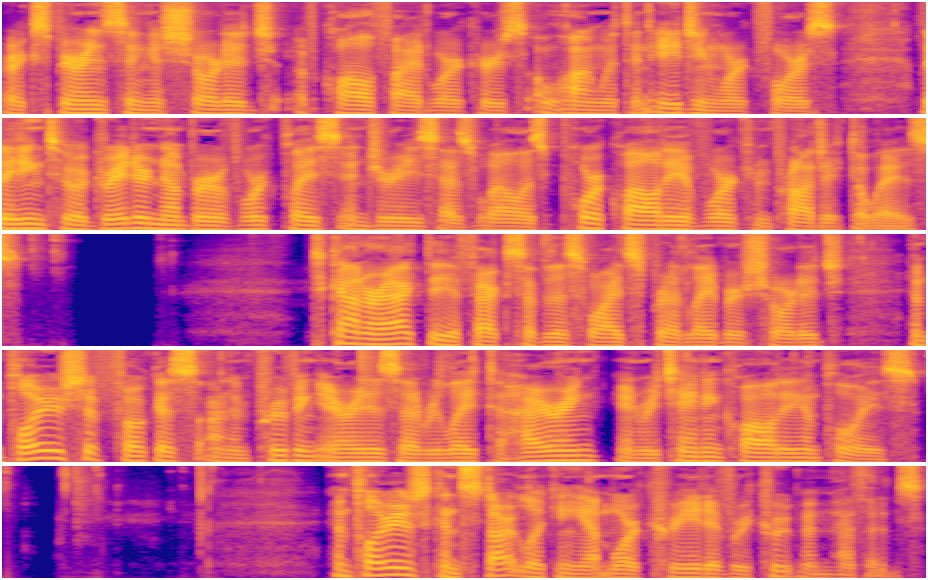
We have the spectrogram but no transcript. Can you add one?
are experiencing a shortage of qualified workers along with an aging workforce, leading to a greater number of workplace injuries as well as poor quality of work and project delays. To counteract the effects of this widespread labor shortage, employers should focus on improving areas that relate to hiring and retaining quality employees. Employers can start looking at more creative recruitment methods.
